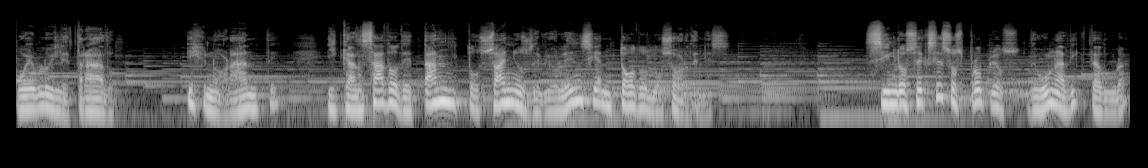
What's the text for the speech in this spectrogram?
pueblo iletrado, ignorante y cansado de tantos años de violencia en todos los órdenes. Sin los excesos propios de una dictadura,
